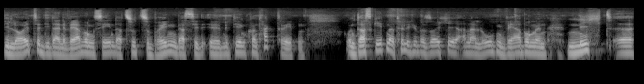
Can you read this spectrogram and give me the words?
die Leute, die deine Werbung sehen, dazu zu bringen, dass sie äh, mit dir in Kontakt treten. Und das geht natürlich über solche analogen Werbungen nicht. Äh,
